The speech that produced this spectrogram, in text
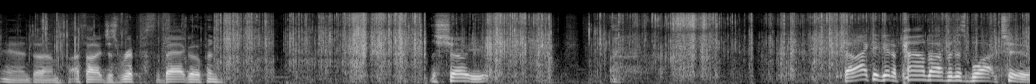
And um, I thought I'd just rip the bag open to show you that I could get a pound off of this block too,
